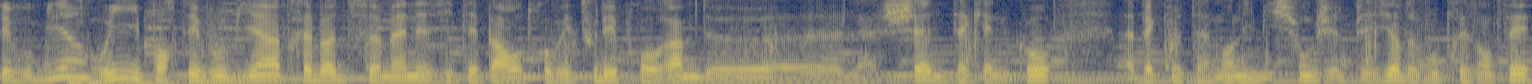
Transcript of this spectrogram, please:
portez-vous bien. Oui, portez-vous bien. Très bonne semaine. N'hésitez pas à retrouver tous les programmes de euh, la chaîne Tech Co, avec notamment l'émission que j'ai le plaisir de vous présenter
